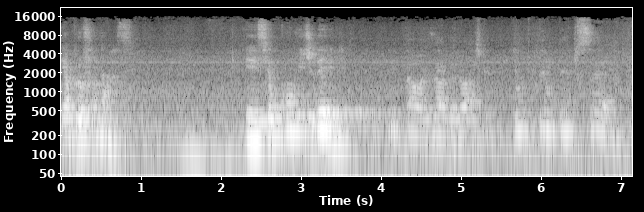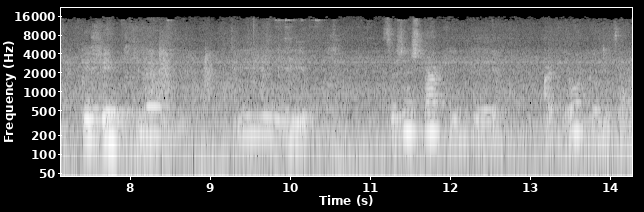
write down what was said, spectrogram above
e aprofundar-se. Esse é o convite dele. Então, Isabel, eu acho que tudo tem um tempo certo. Perfeito. Né? E se a gente está aqui, porque aqui é um aprendizado,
